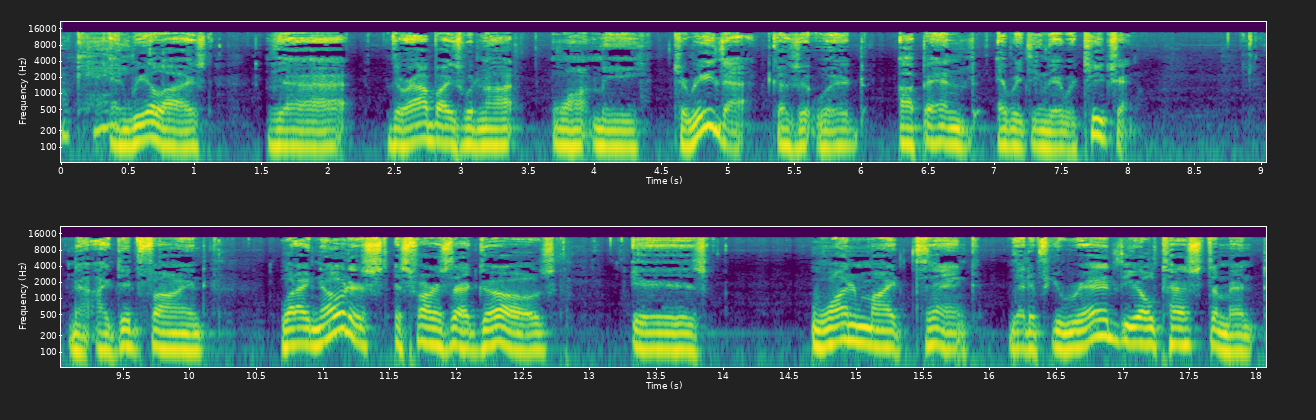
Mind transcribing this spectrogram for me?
Okay. And realized that the rabbis would not want me to read that because it would upend everything they were teaching. Now, I did find what I noticed as far as that goes is one might think that if you read the Old Testament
